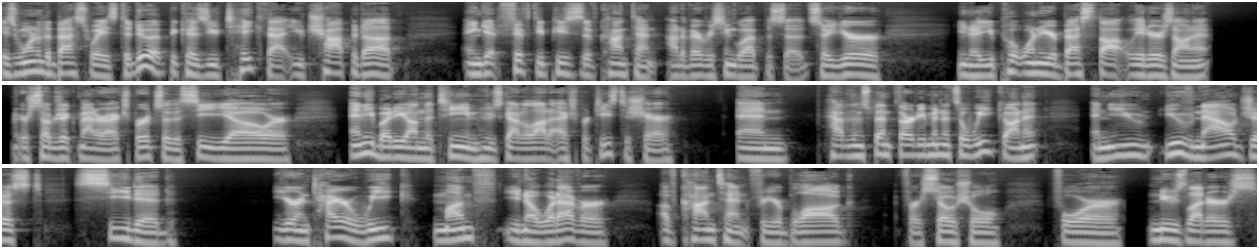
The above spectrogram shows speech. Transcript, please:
is one of the best ways to do it because you take that, you chop it up and get 50 pieces of content out of every single episode. So you're, you know, you put one of your best thought leaders on it, or subject matter experts or the CEO or anybody on the team who's got a lot of expertise to share and have them spend 30 minutes a week on it and you you've now just seeded your entire week, month, you know, whatever of content for your blog, for social, for newsletters,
